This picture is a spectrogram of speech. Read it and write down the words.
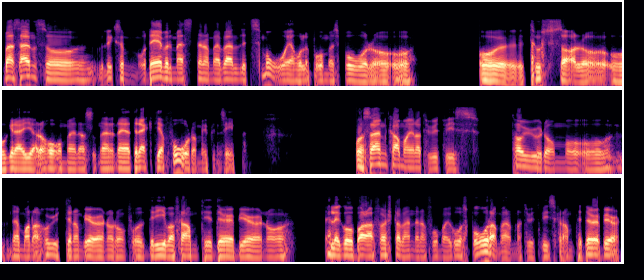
Men sen så liksom, och det är väl mest när de är väldigt små jag håller på med spår och, och, och tussar och, och grejer och ha med, alltså när, när jag direkt jag får dem i princip. Och sen kan man ju naturligtvis ta ur dem och, och när man har skjutit en björn och de får driva fram till dödbjörn och eller går bara första vänderna får man ju gå och spåra med dem naturligtvis fram till dödbjörn.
